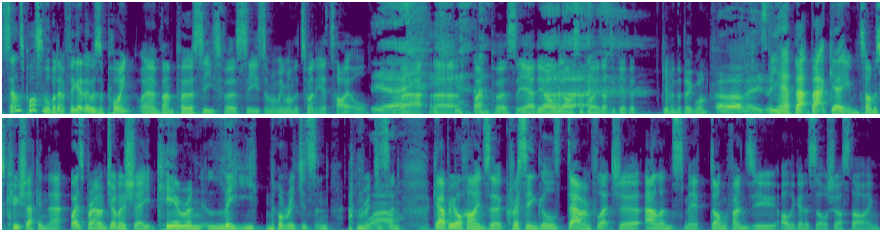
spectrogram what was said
Sounds possible, but don't forget there was a point when Van Persie's first season when we won the twentieth title. Yeah, that uh, Van Persie, yeah, the old Arsenal players had to give a given the big one. Oh, amazing! But yeah, that that game, Tomasz Kuszczak in that, Wes Brown, John O'Shea, Kieran Lee, not Richardson, and Richardson, wow. Gabriel Heinze, Chris Eagles, Darren Fletcher, Alan Smith, Dong Fangzhuo, Ole Gunnar Solskjaer starting.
